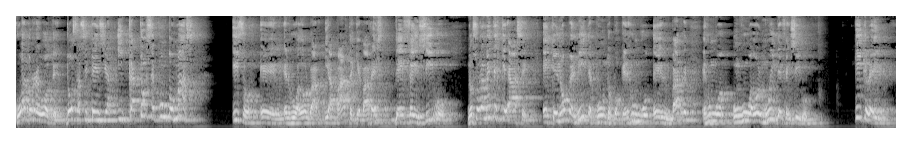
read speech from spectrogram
Cuatro rebotes, dos asistencias y 14 puntos más hizo el, jugador Bar. Y aparte que Bar es defensivo. No solamente es que hace, es que no permite puntos porque es un, el es un, un jugador muy defensivo. Kickley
